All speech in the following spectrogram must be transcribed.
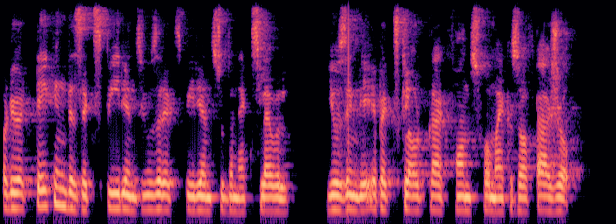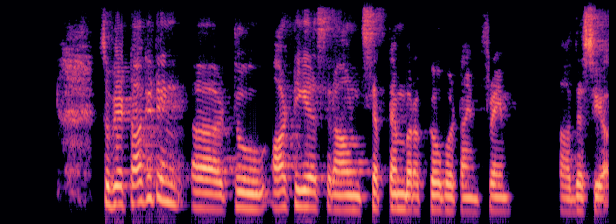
but we are taking this experience, user experience to the next level using the Apex Cloud platforms for Microsoft Azure. So we are targeting uh, to RTS around September, October timeframe uh, this year.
